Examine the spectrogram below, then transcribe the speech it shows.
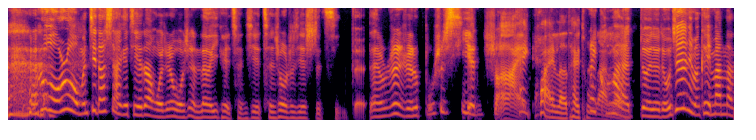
如果如果我们进到下一个阶段，我觉得我是很乐意可以承接承受这些事情的，但是我是觉得不是现在，太快了，太突然了，太快了。对对对，我觉得你们可以慢慢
